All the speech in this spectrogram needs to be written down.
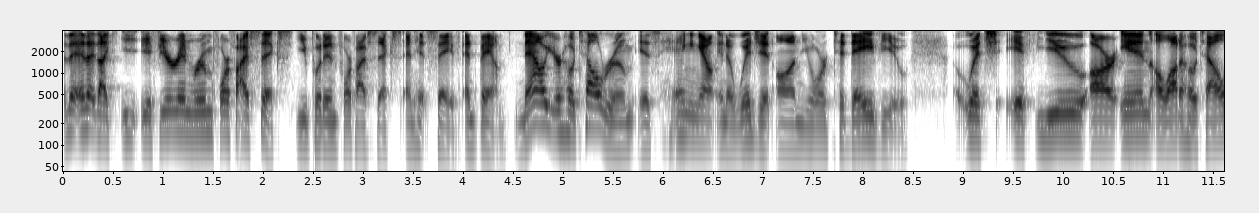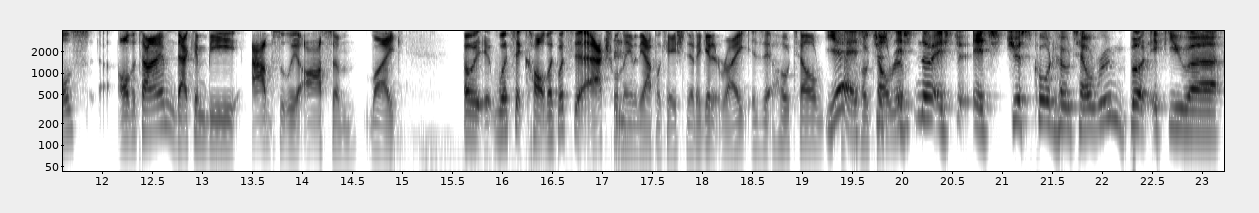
And then, and then, like, if you're in room 456, you put in 456 and hit save, and bam. Now your hotel room is hanging out in a widget on your today view, which, if you are in a lot of hotels all the time, that can be absolutely awesome. Like, oh, it, what's it called? Like, what's the actual name of the application? Did I get it right? Is it hotel? Yeah, just it's hotel just room. it's, no, it's it's just called hotel room. But if you uh,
